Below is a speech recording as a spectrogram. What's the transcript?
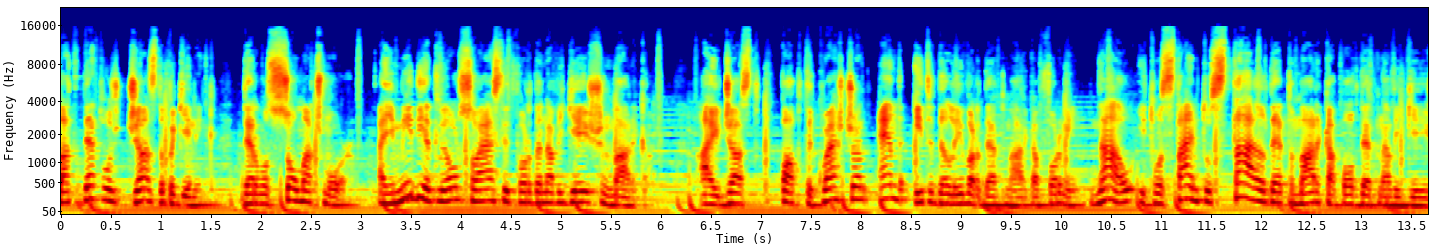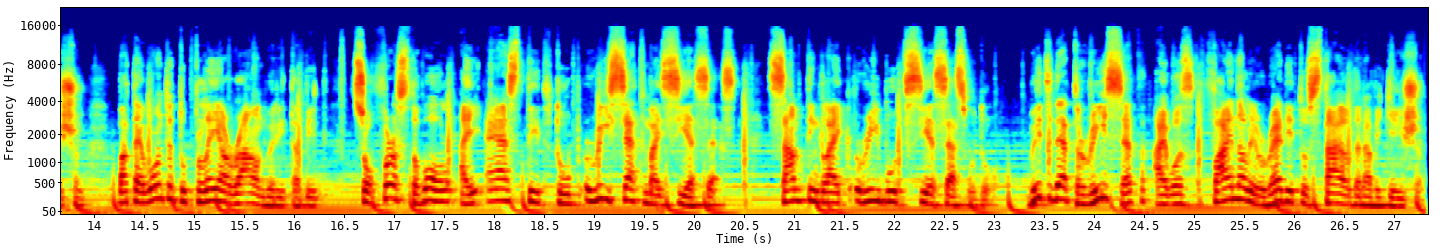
But that was just the beginning. There was so much more. I immediately also asked it for the navigation markup. I just popped the question and it delivered that markup for me. Now it was time to style that markup of that navigation, but I wanted to play around with it a bit. So first of all, I asked it to reset my CSS, something like reboot CSS would do. With that reset, I was finally ready to style the navigation.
